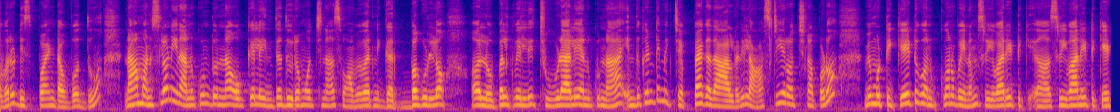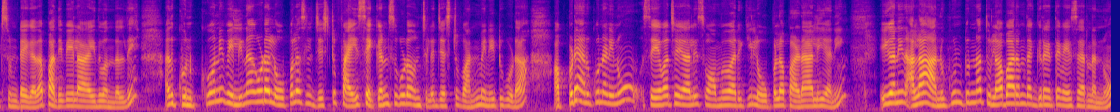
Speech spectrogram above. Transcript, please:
ఎవరు డిస్పాయింట్ అవ్వద్దు. నా మనసులో నేను అనుకుంటున్నా ఒకేలా ఇంత దూరం వచ్చిన స్వామివారిని గర్భగుడిలో లోపలికి వెళ్ళి చూడాలి అనుకున్నా. ఎందుకంటే మీకు చెప్పా కదా ఆల్రెడీ లాస్ట్ ఇయర్ వచ్చినప్పుడు మేము టికెట్ కొనుక్కొని పోయినాం. శ్రీవారి టికె శ్రీవాణి టికెట్స్ ఉంటాయి కదా పదివేల ఐదు వందలది. అది కొనుక్కొని వెళ్ళినా కూడా లోపల అసలు జస్ట్ ఫైవ్ సెకండ్స్ కూడా ఉంచలేదు జస్ట్ వన్ మినిట్ కూడా. అప్పుడే అనుకున్నా నేను సేవ చేయాలి స్వామివారికి లోపల పడాలి అని. ఇక నేను అలా అనుకుంటున్న తులాభారం దగ్గర అయితే వేశారు నన్ను.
